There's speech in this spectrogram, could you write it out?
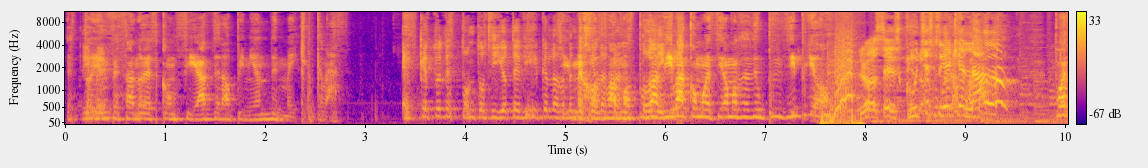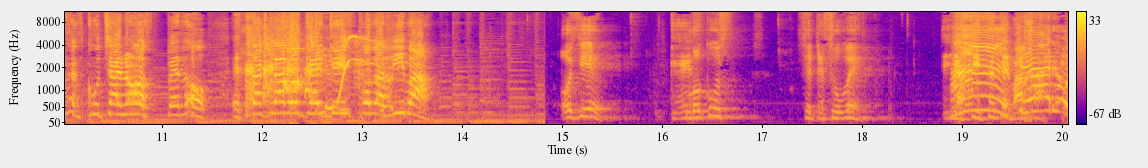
estoy Dime. empezando a desconfiar de la opinión de Makercraft. Es que tú eres tonto si yo te dije que las Mejor bendiciones vamos por arriba como decíamos desde un principio. Los escucho, estoy aquí al lado. Pues escúchanos, pedo. Está claro que hay que ir por arriba. Oye, ¿Qué es? Mocus, se te sube. Y así se te baja. Ah, claro.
